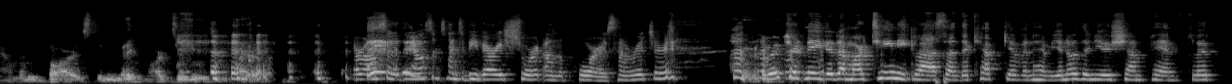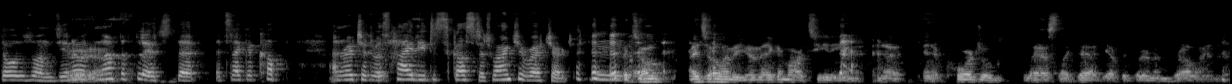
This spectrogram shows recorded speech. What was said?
how many bars didn't make martinis They're also they also tend to be very short on the pours, huh, Richard? Richard needed a martini glass and they kept giving him, you know, the new champagne flute, those ones, you know, yeah. not the flutes, the it's like a cup. And Richard was highly disgusted, weren't you, Richard? Mm. I told I told him you make a martini in a in a cordial glass like that, you have to put an umbrella in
